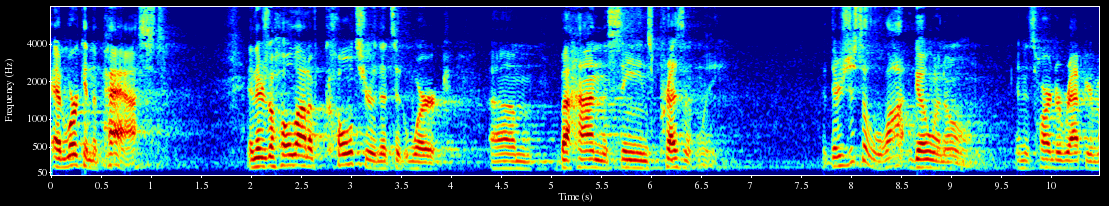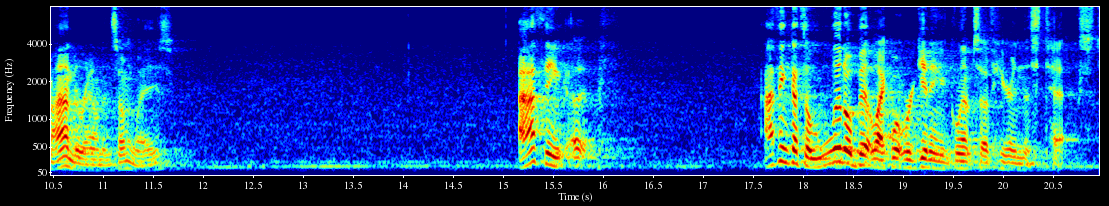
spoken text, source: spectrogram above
at work in the past, and there's a whole lot of culture that's at work um, behind the scenes presently. There's just a lot going on, and it's hard to wrap your mind around in some ways. I think, uh, I think that's a little bit like what we're getting a glimpse of here in this text.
